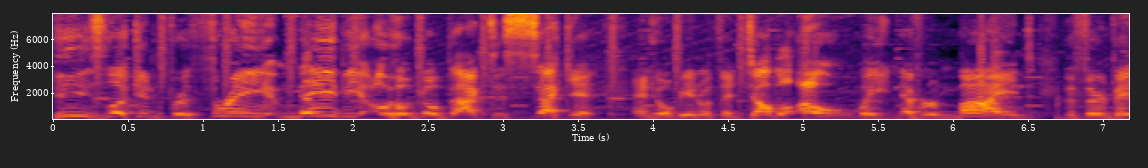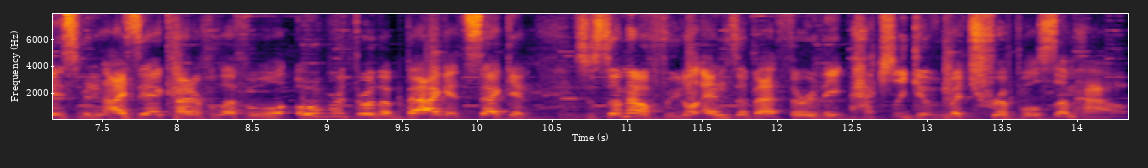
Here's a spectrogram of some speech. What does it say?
He's looking for three, maybe. Oh, he'll go back to second, and he'll be in with a double. Oh, wait, never mind. The third baseman and Isiah Kiner-Falefa will overthrow the bag at second, so somehow Friedl ends up at third. They actually give him a triple somehow.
